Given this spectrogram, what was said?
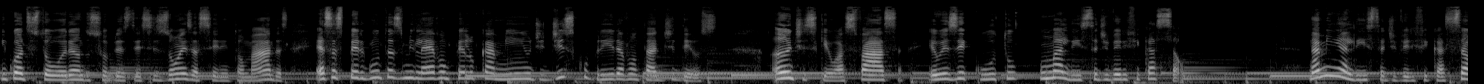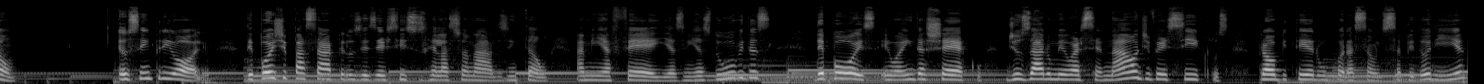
Enquanto estou orando sobre as decisões a serem tomadas, essas perguntas me levam pelo caminho de descobrir a vontade de Deus. Antes que eu as faça, eu executo uma lista de verificação. Na minha lista de verificação, eu sempre olho, depois de passar pelos exercícios relacionados, então, à minha fé e às minhas dúvidas, depois eu ainda checo de usar o meu arsenal de versículos para obter um coração de sabedoria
